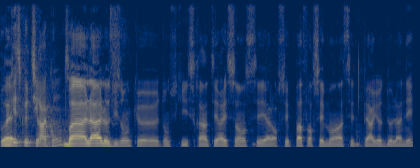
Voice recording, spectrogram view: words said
Ouais. qu'est-ce que tu racontes? Bah là, le, disons que donc ce qui serait intéressant, c'est alors c'est pas forcément à cette période de l'année,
